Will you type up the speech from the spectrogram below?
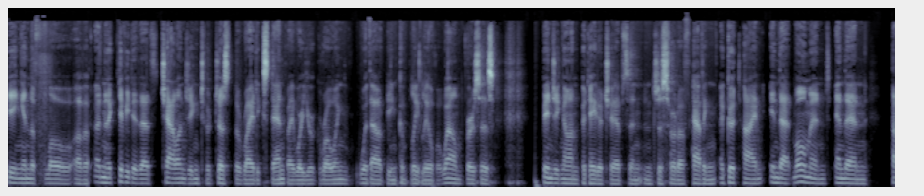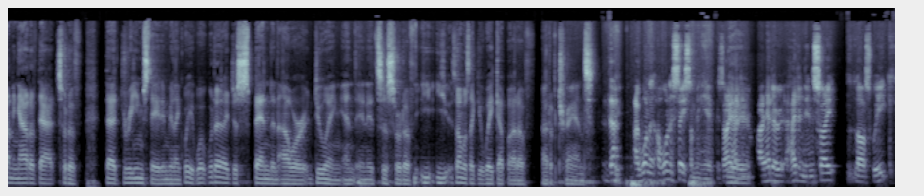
being in the flow of an activity that's challenging to just the right extent, right, where you're growing without being completely overwhelmed, versus binging on potato chips and, and just sort of having a good time in that moment, and then coming out of that sort of that dream state and be like wait what, what did i just spend an hour doing and and it's just sort of you, you, it's almost like you wake up out of out of trance that i want to i want to say something here because i yeah, had yeah. A, i had a I had an insight last week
